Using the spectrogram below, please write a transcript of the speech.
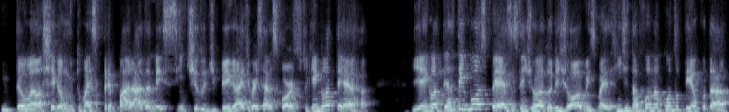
Então ela chega muito mais preparada nesse sentido de pegar adversários fortes do que a Inglaterra. E a Inglaterra tem boas peças, tem jogadores jovens, mas a gente está falando há quanto tempo da,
